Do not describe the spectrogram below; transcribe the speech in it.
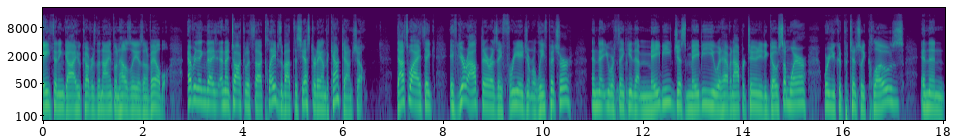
eighth inning guy who covers the ninth when Helsley isn't available. Everything that, and I talked with uh, about this yesterday on the Countdown Show. That's why I think if you're out there as a free agent relief pitcher and that you were thinking that maybe, just maybe, you would have an opportunity to go somewhere where you could potentially close and then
